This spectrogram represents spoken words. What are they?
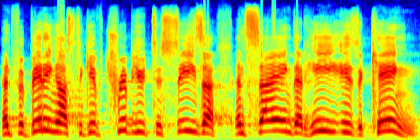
and forbidding us to give tribute to Caesar, and saying that he is a king.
